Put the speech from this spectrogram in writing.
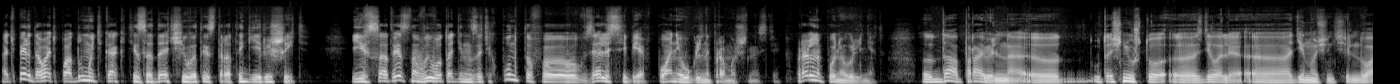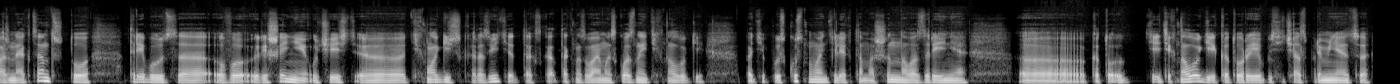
а теперь давайте подумать, как эти задачи в этой стратегии решить. И, соответственно, вы вот один из этих пунктов э, взяли себе в плане угольной промышленности. Правильно понял или нет? Да, правильно. Э, уточню, что э, сделали один очень сильно важный акцент, что требуется в решении учесть технологическое развитие, так, называемые сквозные технологии по типу искусственного интеллекта, машинного зрения, те технологии, которые сейчас применяются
